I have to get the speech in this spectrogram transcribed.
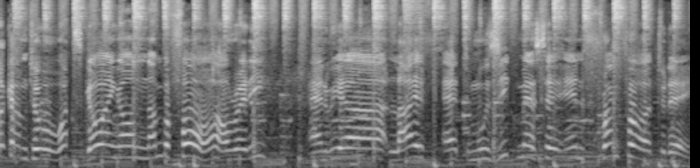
Welcome to What's Going On number four already. And we are live at Musikmesse in Frankfurt today.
